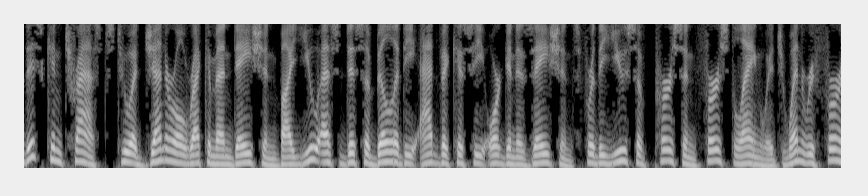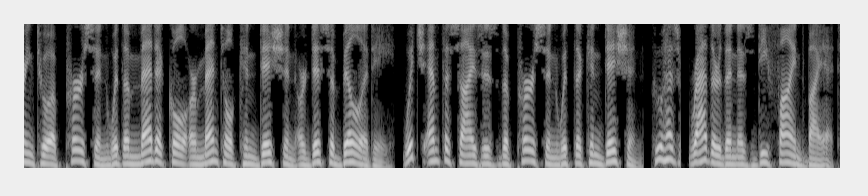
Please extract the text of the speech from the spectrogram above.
This contrasts to a general recommendation by U.S. disability advocacy organizations for the use of person-first language when referring to a person with a medical or mental condition or disability, which emphasizes the person with the condition, who has, rather than is defined by it.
